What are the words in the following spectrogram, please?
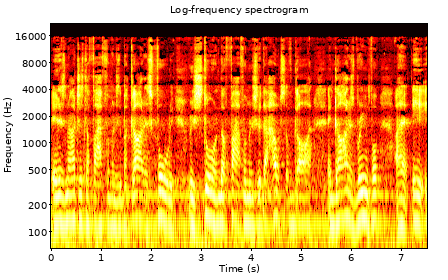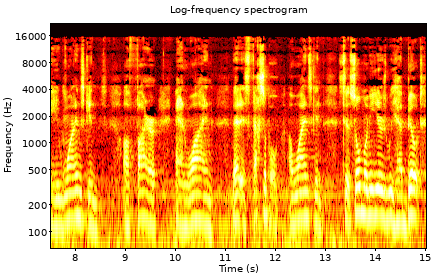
It is not just the fivefold ministry, but God is fully restoring the fivefold ministry, the house of God. And God is bringing forth a, a, wineskin of fire and wine that is flexible, a wineskin. So, so many years we have built,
